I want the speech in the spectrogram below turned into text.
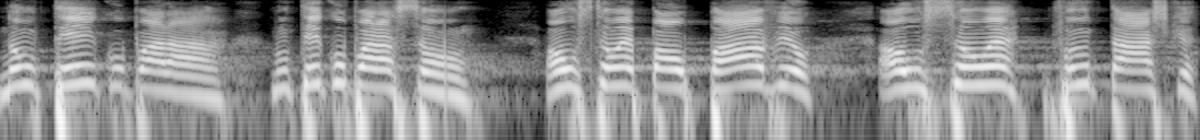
não tem comparar, não tem comparação. A unção é palpável, a unção é fantástica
